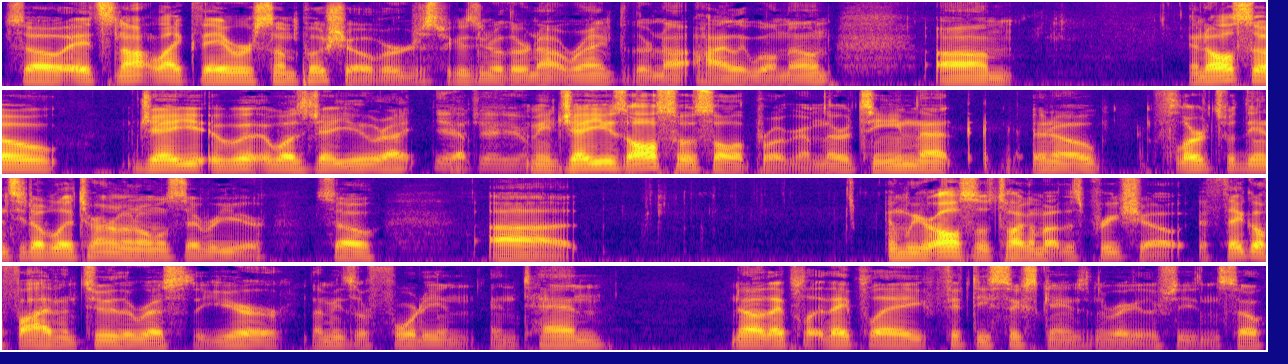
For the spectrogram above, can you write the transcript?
so it's not like they were some pushover just because you know they're not ranked, they're not highly well known. Um, and also, JU it was JU right? Yeah, JU. I mean, JU's also a solid program. They're a team that you know flirts with the NCAA tournament almost every year. So, uh, and we were also talking about this pre-show. If they go five and two the rest of the year, that means they're forty and, and ten. No, they play they play fifty six games in the regular season. So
